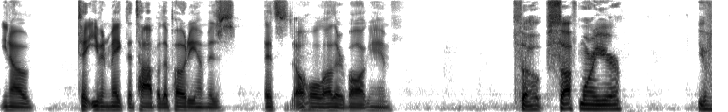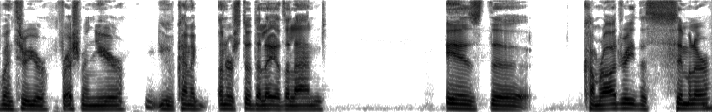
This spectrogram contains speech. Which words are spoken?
you know, to even make the top of the podium is it's a whole other ball game. So sophomore year, you've been through your freshman year. You've kind of understood the lay of the land. Is the camaraderie the similar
